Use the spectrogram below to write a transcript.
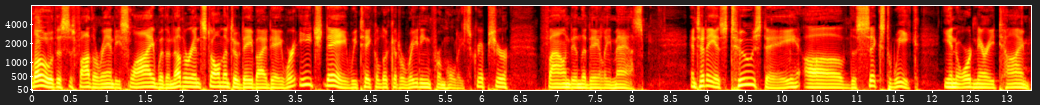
Hello, this is Father Randy Sly with another installment of Day by Day, where each day we take a look at a reading from Holy Scripture found in the daily Mass. And today is Tuesday of the sixth week in Ordinary Time.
